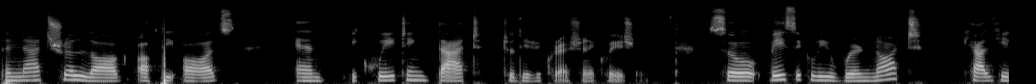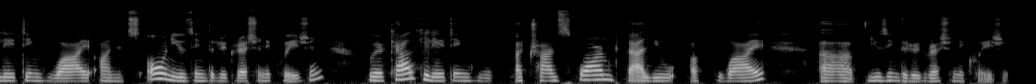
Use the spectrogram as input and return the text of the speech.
the natural log of the odds and equating that to the regression equation. So basically we're not calculating y on its own using the regression equation. We're calculating a transformed value of y uh, using the regression equation.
